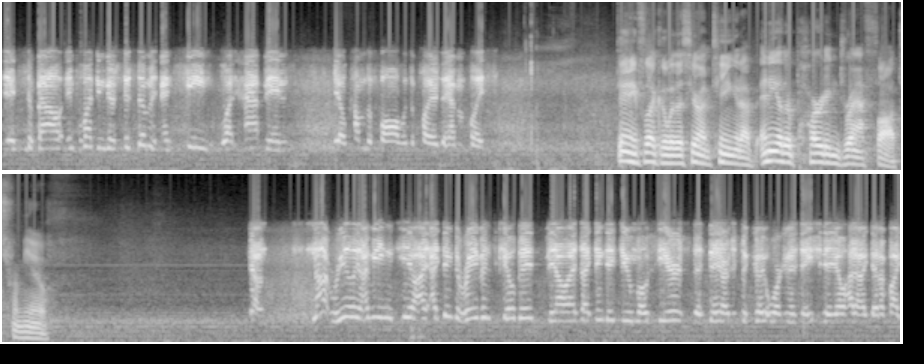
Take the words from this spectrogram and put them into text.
it's about implementing their system and seeing what happens, you know, come the fall with the players they have in place. Danny Flicker with us here on Teeing It Up. Any other parting draft thoughts from you? Yeah, not really. I mean, you know, I, I think the Ravens killed it. You know, as I think they do most years. That they are just a good organization. They know how to identify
